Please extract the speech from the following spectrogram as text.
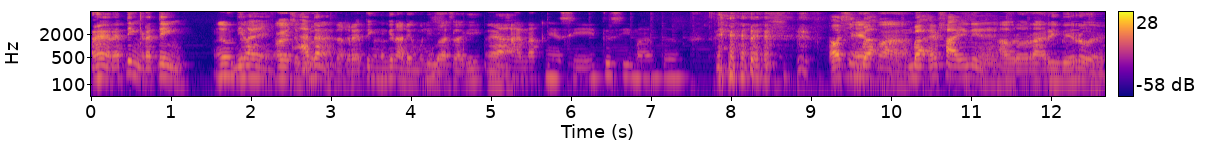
Eh rating rating. Untuk nilai. Oh ya sebelum ada kita ke rating mungkin ada yang mau dibahas lagi. Ya. anaknya si itu sih mantep. oh si mbak Eva. mbak Eva ini ya. Aurora Ribeiro ya.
